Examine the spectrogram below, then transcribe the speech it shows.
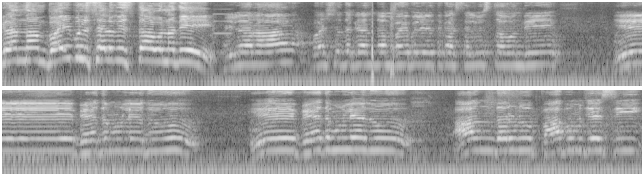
గ్రంథం బైబిల్ సెలవిస్తా ఉన్నది. పిల్లరా పరిశుద్ధ గ్రంథం బైబిల్ రీతిగా సెలవిస్తా ఉంది. ఏ భేదము లేదు. ఏ భేదము లేదు. అందరూ పాపము చేసి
